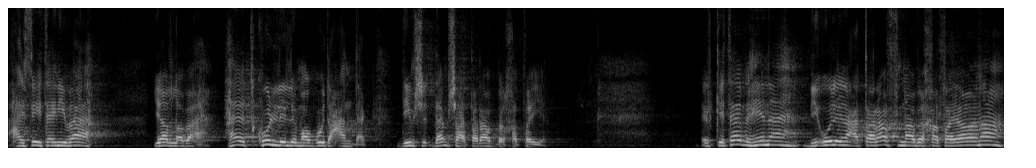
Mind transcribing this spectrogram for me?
عايز إيه تاني بقى؟ يلا بقى هات كل اللي موجود عندك. دي مش ده مش اعتراف بالخطية. الكتاب هنا بيقول إن اعترفنا بخطايانا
